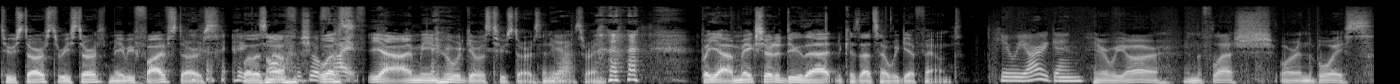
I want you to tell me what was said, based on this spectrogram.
two stars, three stars, maybe five stars. Let us Oh, know. for sure, Let us- five. Yeah, I mean, who would give us two stars anyways, Yeah. right? But yeah, make sure to do that because that's how we get found. Here we are again. Here we are in the flesh or in the voice,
